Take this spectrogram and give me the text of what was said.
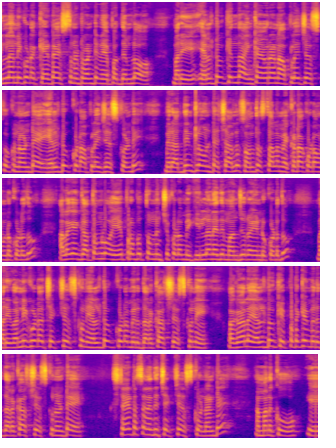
ఇండ్లన్నీ కూడా కేటాయిస్తున్నటువంటి నేపథ్యంలో మరి ఎల్ టూ కింద ఇంకా ఎవరైనా అప్లై చేసుకోకుండా ఉంటే ఎల్ టూ కూడా అప్లై చేసుకోండి. మీరు అద్దీంట్లో ఉంటే చాలు సొంత స్థలం ఎక్కడా కూడా ఉండకూడదు. అలాగే గతంలో ఏ ప్రభుత్వం నుంచి కూడా మీకు ఇల్లు అనేది మంజూరు అయి ఉండకూడదు. మరి ఇవన్నీ కూడా చెక్ చేసుకుని ఎల్ టూకి కూడా మీరు దరఖాస్తు చేసుకుని ఒకవేళ ఎల్ టూకి ఇప్పటికే మీరు దరఖాస్తు చేసుకుని ఉంటే స్టేటస్ అనేది చెక్ చేసుకోండి. అంటే మనకు ఏ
